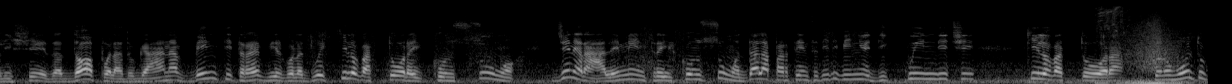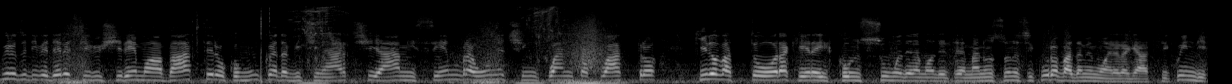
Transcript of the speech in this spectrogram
Discesa dopo la dogana 23,2 kWh il consumo generale mentre il consumo dalla partenza di Livigno è di 15 kWh. Sono molto curioso di vedere se riusciremo a battere o comunque ad avvicinarci a, mi sembra, un 54 kWh che era il consumo della Model 3, ma non sono sicuro, vado a memoria ragazzi. Quindi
